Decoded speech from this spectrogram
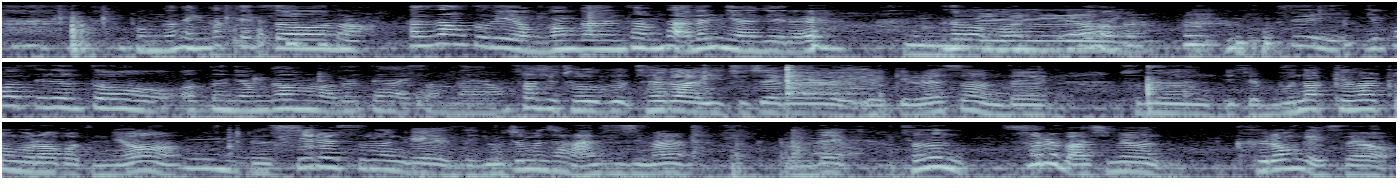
하, 뭔가 생각했던. 한상 속의 영광과는 참 다른 이야기를 음. 들어봤는데요. 혹시 이퍼 씨는 또 어떤 영감을 얻을 때가 있었나요? 사실 저도 제가 이 주제를 얘기를 했었는데 저는 이제 문학회 활동을 하거든요. 음. 그래서 시를 쓰는 게 요즘은 잘 안 쓰지만 그런데 저는 술을 마시면 그런 게 있어요.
